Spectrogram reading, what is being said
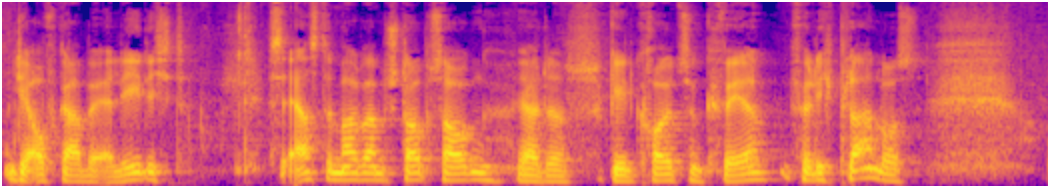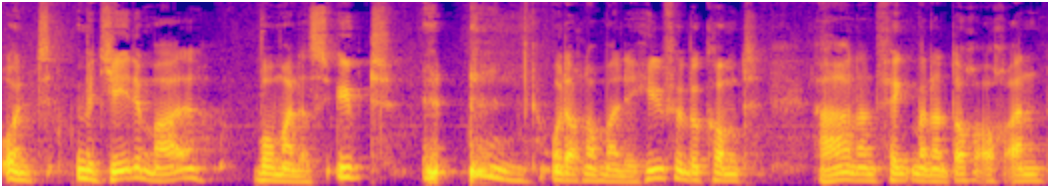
und die Aufgabe erledigt, das erste Mal beim Staubsaugen, ja, das geht kreuz und quer, völlig planlos. Und mit jedem Mal, wo man das übt und auch nochmal eine Hilfe bekommt, ja, dann fängt man dann doch auch an,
